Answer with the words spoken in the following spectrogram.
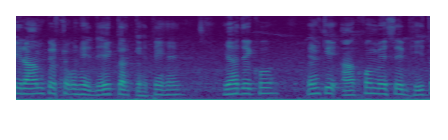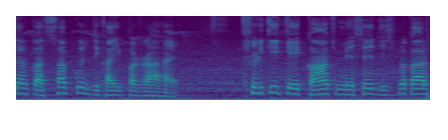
श्री रामकृष्ण उन्हें देखकर कहते हैं, यह देखो, इनकी आँखों में से भीतर का सब कुछ दिखाई पड़ रहा है। खिड़की के कांच में से जिस प्रकार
